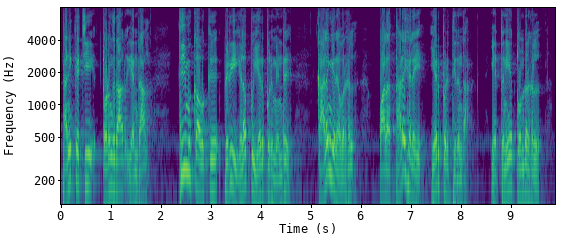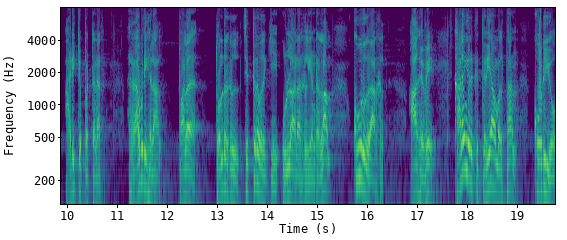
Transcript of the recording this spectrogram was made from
தனிக்கட்சி தொடங்குகிறார் என்றால் திமுகவுக்கு பெரிய இழப்பு ஏற்படும் என்று கலைஞர் அவர்கள் பல தடைகளை ஏற்படுத்தியிருந்தார். எத்தனையோ தொண்டர்கள் அடிக்கப்பட்டனர். ரவுடிகளால் பல தொண்டர்கள் சித்திரவதைக்கு உள்ளானார்கள் என்றெல்லாம் கூறுகிறார்கள். ஆகவே கலைஞருக்கு தெரியாமல் தான் கொடியோ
